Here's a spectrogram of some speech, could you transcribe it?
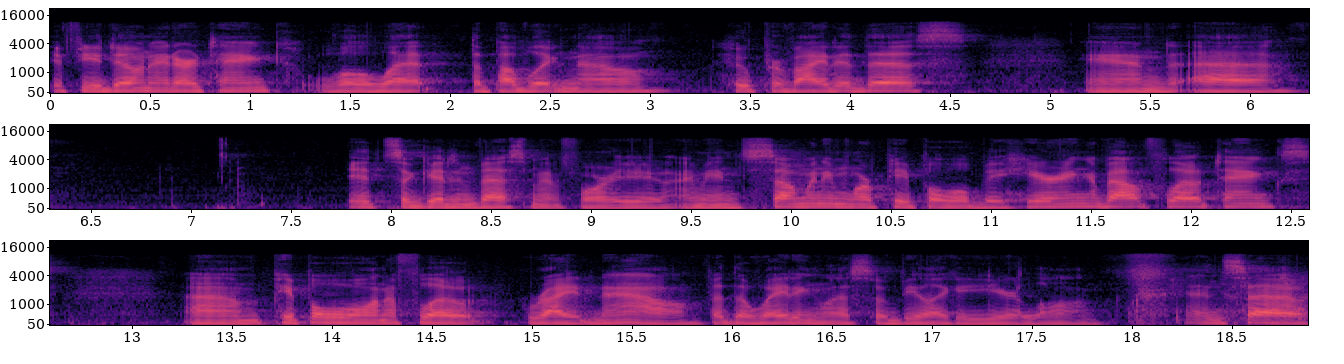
If you donate our tank, we'll let the public know who provided this. And uh, it's a good investment for you. I mean, so many more people will be hearing about float tanks. Um, people will want to float right now, but the waiting list would be like a year long. and so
